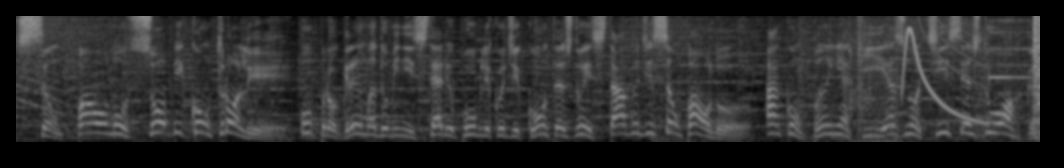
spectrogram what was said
São Paulo sob controle. O programa do Ministério Público de Contas do Estado de São Paulo. Acompanhe aqui as notícias do órgão.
